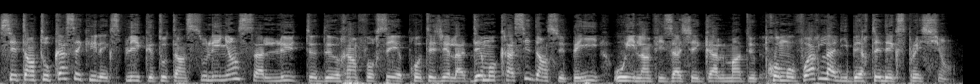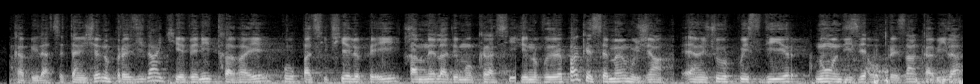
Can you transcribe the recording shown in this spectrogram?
C'est en tout cas ce qu'il explique tout en soulignant sa lutte de renforcer et protéger la démocratie dans ce pays où il envisage également de promouvoir la liberté d'expression. Kabila. C'est un jeune président qui est venu travailler pour pacifier le pays, ramener la démocratie. Je ne voudrais pas que ces mêmes gens un jour puissent dire, nous on disait au président Kabila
